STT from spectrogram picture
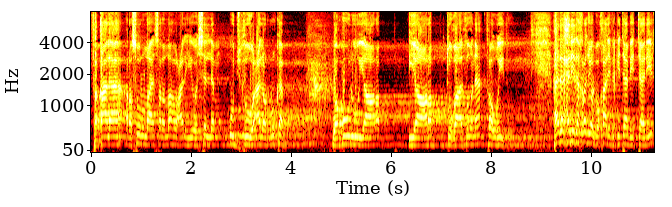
فقال رسول الله صلى الله عليه وسلم اجثوا على الركب وقولوا يا رب يا رب تغاثون فأغيثوا. هذا الحديث أخرجه البخاري في كتابه التاريخ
